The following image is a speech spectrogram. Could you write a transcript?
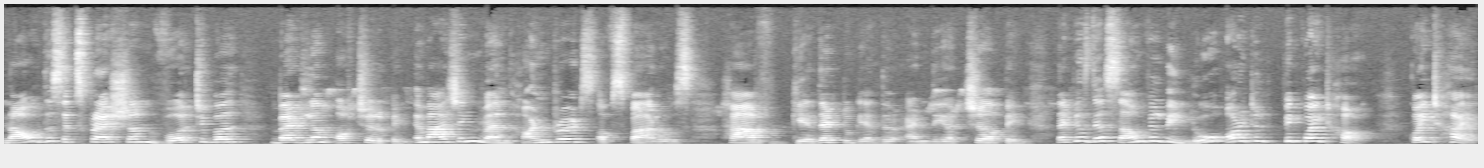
Now this expression, veritable bedlam of chirping. Imagine when hundreds of sparrows have gathered together and they are chirping. That means their sound will be low or it will be quite high. Quite high.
